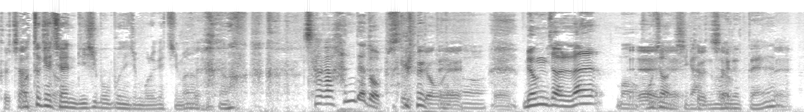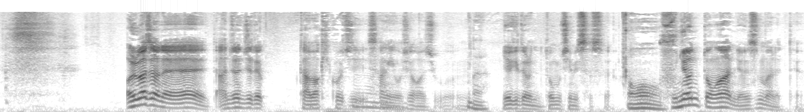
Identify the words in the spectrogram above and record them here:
그렇지 어떻게. 잰 25분인지 모르겠지만 어. 차가 한 대도 없을 경우에 어. 예. 명절날 뭐 예, 오전 예, 시간 그렇죠. 뭐 이럴 때 네. 얼마 전에 안전지대 다마키코지 상에 오셔가지고 네. 얘기 들었는데 너무 재밌었어요. 오. 9년 동안 연습만 했대요.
